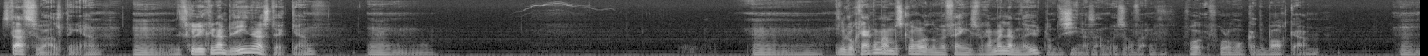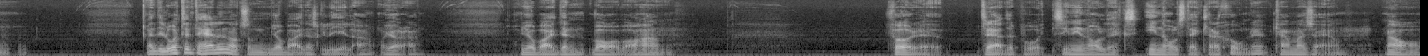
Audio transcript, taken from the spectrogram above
statsförvaltningen. Mm. Det skulle ju kunna bli några stycken. Mm. Eh, mm. Och då kanske man ska hålla dem i fängelse, Då kan man lämna ut dem till Kina sen då i så fall. Får, får de åka tillbaka. Mm. Men det låter inte heller något som Joe Biden skulle gilla att göra. Om Joe Biden var vad han företräder på sin innehållsdeklaration. Det kan man säga. Ja.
